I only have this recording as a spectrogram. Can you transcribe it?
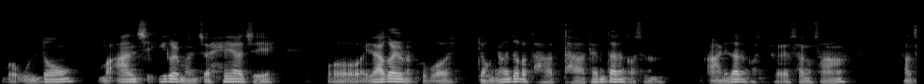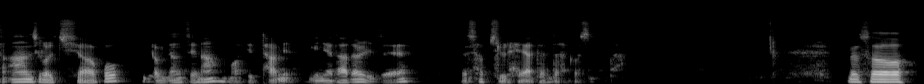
뭐 운동, 뭐 안식 이걸 먼저 해야지 뭐 약을 그뭐 영양제로 다, 다 된다는 것은 아니다는 것입니다. 그래서 항상 항상 안식을 취하고 영양제나 뭐 비타민, 미네랄을 이제 섭취를 해야 된다는 것입니다. 그래서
